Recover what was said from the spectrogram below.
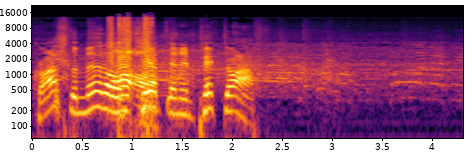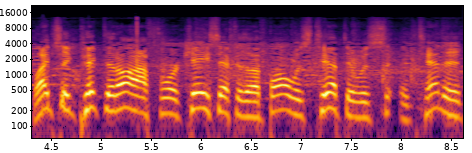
Across the middle, Uh-oh. tipped and then picked off. Leipzig picked it off for Case after the ball was tipped. It was intended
